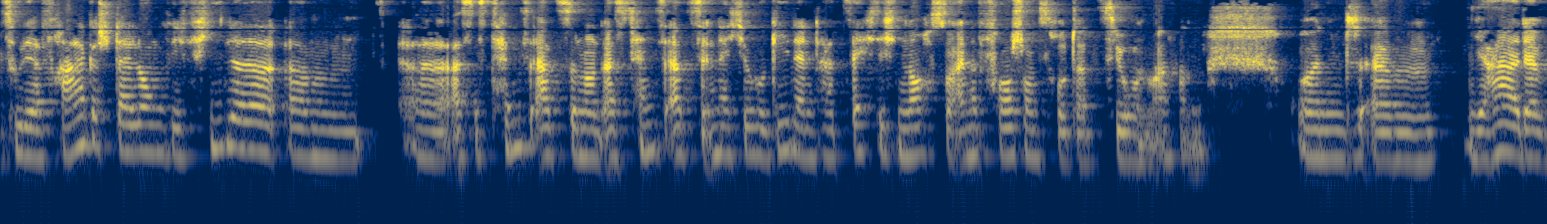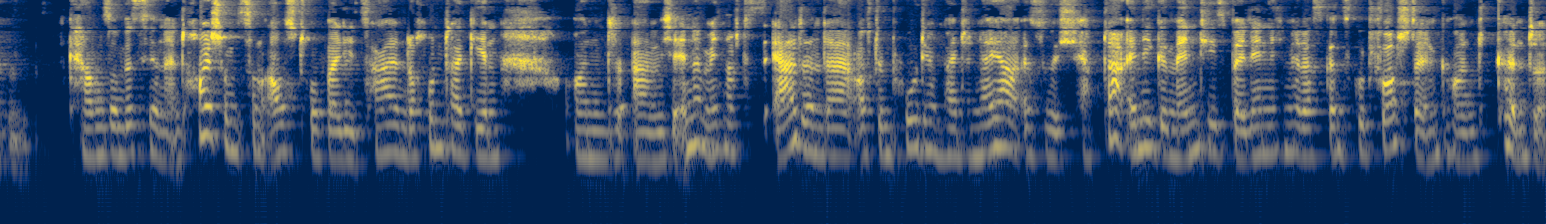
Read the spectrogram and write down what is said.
zu der Fragestellung, wie viele ähm, äh, Assistenzärztinnen und Assistenzärzte in der Chirurgie denn tatsächlich noch so eine Forschungsrotation machen. Und ähm, ja, da kam so ein bisschen Enttäuschung zum Ausdruck, weil die Zahlen doch runtergehen. Und ähm, ich erinnere mich noch, dass er dann da auf dem Podium meinte, naja, also ich habe da einige Mentis, bei denen ich mir das ganz gut vorstellen könnte.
